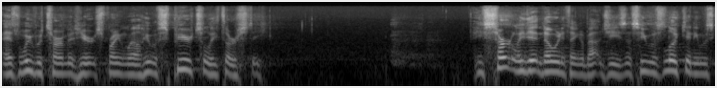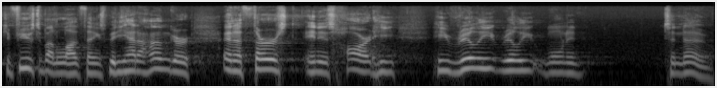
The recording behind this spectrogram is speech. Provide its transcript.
as we would term it here at Springwell, he was spiritually thirsty. He certainly didn't know anything about Jesus. He was looking, he was confused about a lot of things, but he had a hunger and a thirst in his heart. He, he really, really wanted to know.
